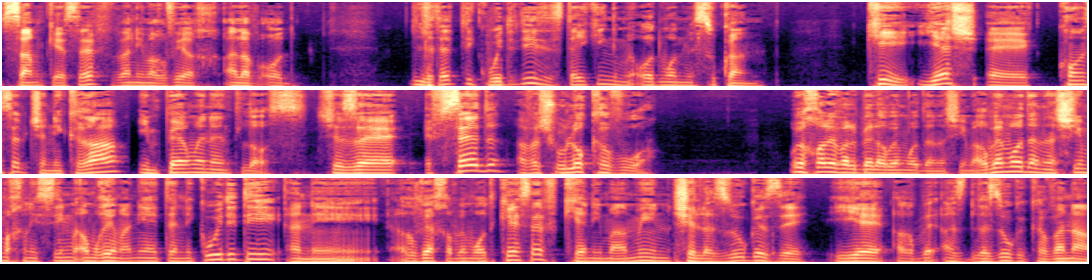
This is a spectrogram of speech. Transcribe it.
שם כסף ואני מרוויח עליו עוד. לתת liquidity זה staking מאוד מאוד מסוכן. כי יש קונספט uh, שנקרא impermanent loss, שזה הפסד, אבל שהוא לא קבוע. הוא יכול לבלבל הרבה מאוד אנשים. הרבה מאוד אנשים מכניסים, אומרים, אני אתן liquidity, אני ארוויח הרבה מאוד כסף, כי אני מאמין שלזוג הזה יהיה הרבה, אז לזוג הכוונה,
